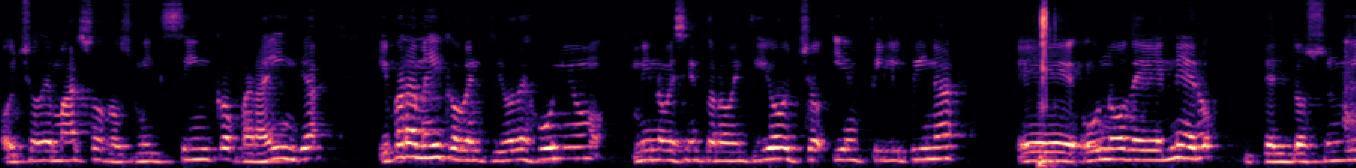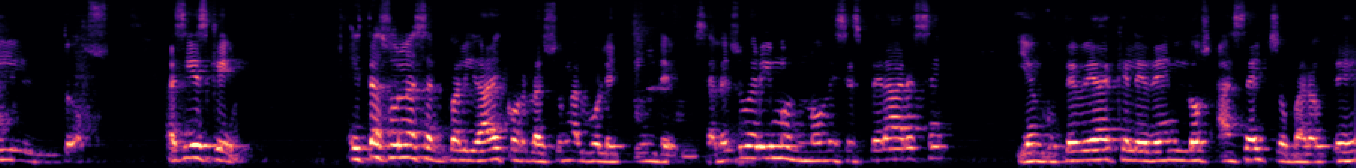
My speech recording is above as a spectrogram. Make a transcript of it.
8 de marzo 2005 para India y para México 22 de junio 1998 y en Filipinas 1 eh, de enero del 2002. Así es que estas son las actualidades con relación al boletín de visa. Les sugerimos no desesperarse, y aunque usted vea que le den los accesos para, usted,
